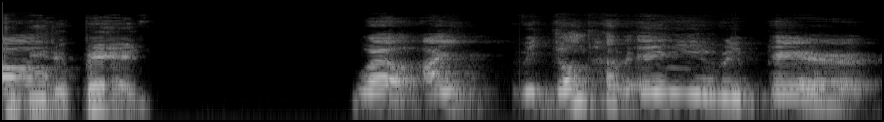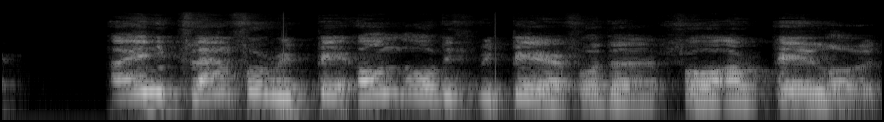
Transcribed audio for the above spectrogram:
to be Uh, repaired well, I we don't have any repair, uh, any plan for repair on orbit repair for the for our payload.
